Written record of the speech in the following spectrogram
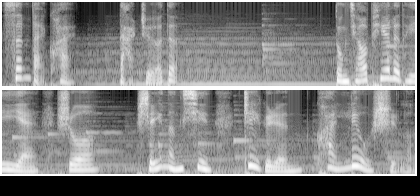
三百块，打折的。董桥瞥了他一眼，说：“谁能信这个人快六十了？”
